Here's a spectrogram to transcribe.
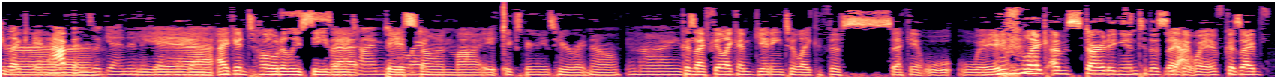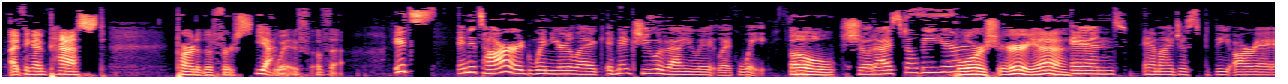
it- like it happens again and again yeah, and again. I can totally see that Sometimes you're based like- on my experience here right now. Am I? Because I feel like I'm getting to like the second w- wave. like I'm starting into the second Mm-hmm. Yeah. wave because I I think I'm past part of the first Yeah. wave of that. it's and it's hard when you're like it makes you evaluate like wait Oh, should I still be here? for sure, yeah. And am I just the RA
